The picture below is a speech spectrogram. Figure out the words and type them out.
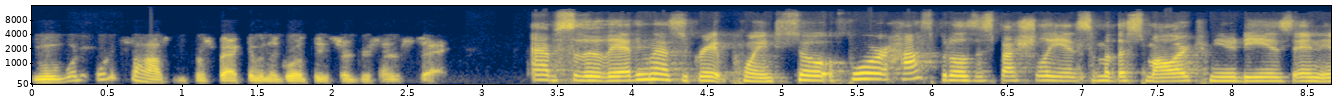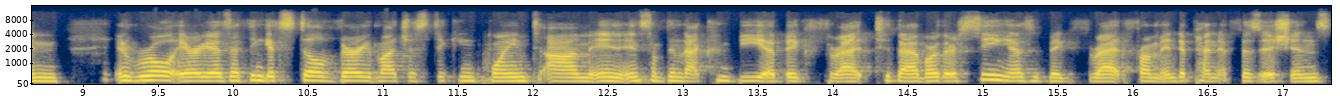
I mean, what, what is the hospital perspective in the growth of these surgery centers today? Absolutely. I think that's a great point. So for hospitals, especially in some of the smaller communities and in, in rural areas, I think it's still very much a sticking point um, in, in something that can be a big threat to them or they're seeing as a big threat from independent physicians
